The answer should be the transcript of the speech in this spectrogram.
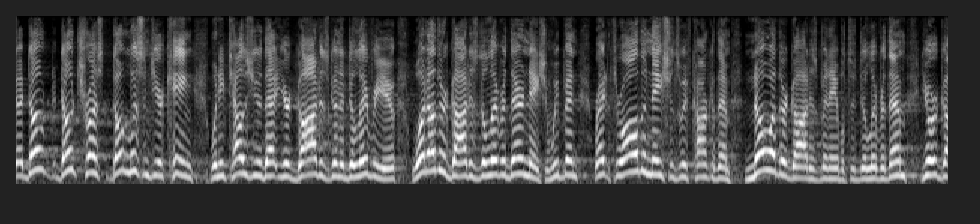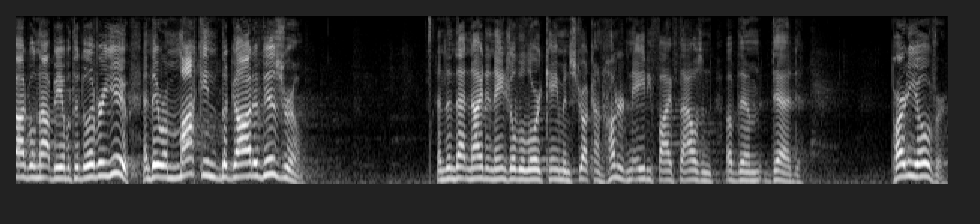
uh, don't, don't trust, don't listen to your king when he tells you that your God is going to deliver you. What other God has delivered their nation? We've been right through all the nations, we've conquered them. No other God has been able to deliver them. Your God will not be able to deliver you. And they were mocking the God of Israel. And then that night, an angel of the Lord came and struck 185,000 of them dead. Party over.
